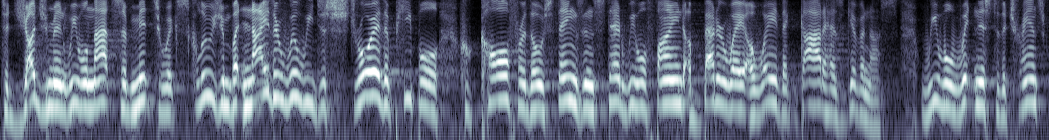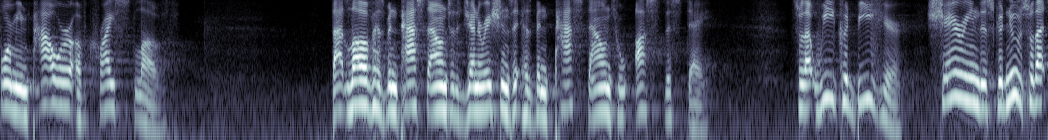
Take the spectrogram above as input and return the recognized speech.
to judgment. We will not submit to exclusion, but neither will we destroy the people who call for those things. Instead, we will find a better way, a way that God has given us. We will witness to the transforming power of Christ's love. That love has been passed down to the generations, it has been passed down to us this day. So that we could be here sharing this good news, so that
